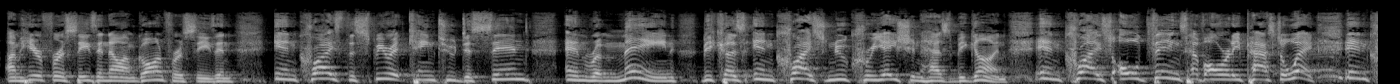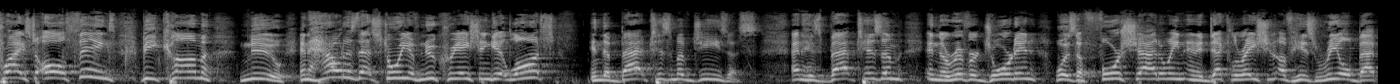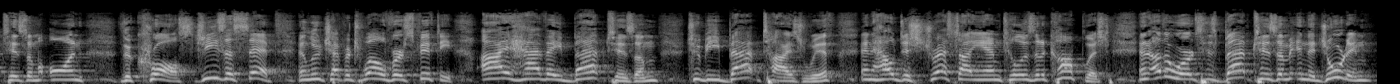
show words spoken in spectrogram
I'm here for a season, now I'm gone for a season. In Christ, the Spirit came to descend and remain because in Christ, new creation has begun. In Christ, old things have already passed away. In Christ, all things become new. And how does that story of new creation get launched? In the baptism of Jesus. And his baptism in the River Jordan was a foreshadowing and a declaration of his real baptism on the cross. Jesus said in Luke chapter 12, verse 50, I have a baptism to be baptized with, and how distressed I am till is it accomplished. In other words, his baptism in the Jordan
